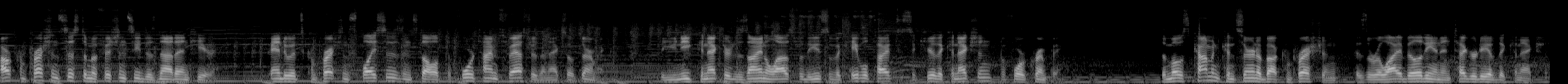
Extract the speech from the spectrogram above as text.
Our compression system efficiency does not end here. Panduit's compression splices install up to four times faster than exothermic. The unique connector design allows for the use of a cable tie to secure the connection before crimping. The most common concern about compression is the reliability and integrity of the connection.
